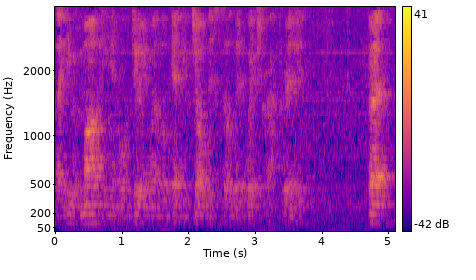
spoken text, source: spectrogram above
like even marking it or doing well or getting a job is still a bit witchcraft, really. But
